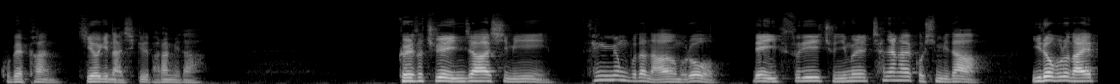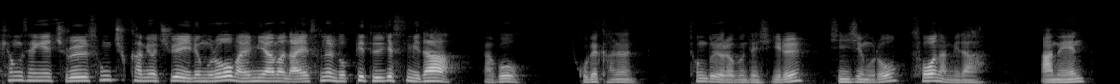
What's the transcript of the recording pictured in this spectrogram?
고백한 기억이 나시길 바랍니다. 그래서 주의 인자하심이 생명보다 나음으로 내 입술이 주님을 찬양할 것입니다. 이러므로 나의 평생에 주를 송축하며 주의 이름으로 말미암아 나의 손을 높이 들겠습니다. 라고 고백하는 성도 여러분 되시기를 진심으로 소원합니다. 아멘.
